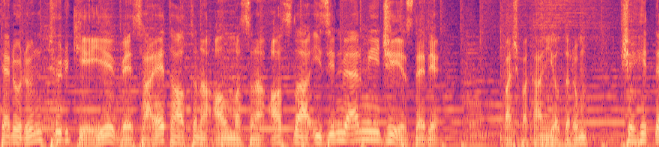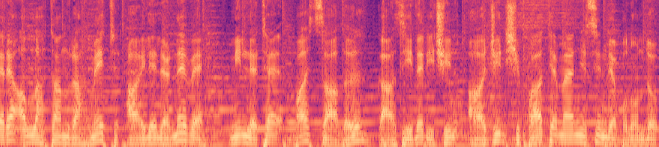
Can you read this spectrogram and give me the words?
Terörün Türkiye'yi vesayet altına almasına asla izin vermeyeceğiz dedi. Başbakan Yıldırım, şehitlere Allah'tan rahmet, ailelerine ve millete başsağlığı, gaziler için acil şifa temennisinde bulundu.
